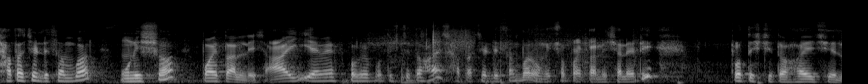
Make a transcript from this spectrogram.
সাতাশে ডিসেম্বর উনিশশো পঁয়তাল্লিশ। আইএমএফ কবে প্রতিষ্ঠিত হয়? সাতাশে ডিসেম্বর উনিশশো পঁয়তাল্লিশ সালে এটি প্রতিষ্ঠিত হয়েছিল।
